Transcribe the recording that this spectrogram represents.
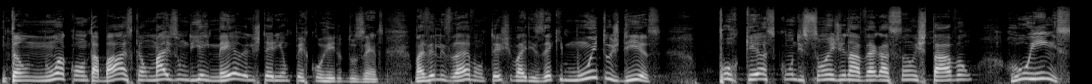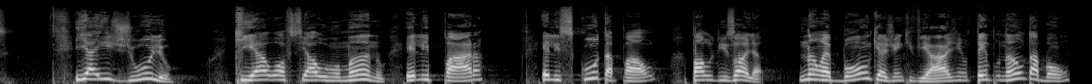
Então, numa conta básica, mais um dia e meio eles teriam percorrido 200. Mas eles levam, o texto vai dizer que muitos dias, porque as condições de navegação estavam ruins. E aí Júlio, que é o oficial romano, ele para, ele escuta Paulo. Paulo diz: Olha, não é bom que a gente viaje, o tempo não está bom,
